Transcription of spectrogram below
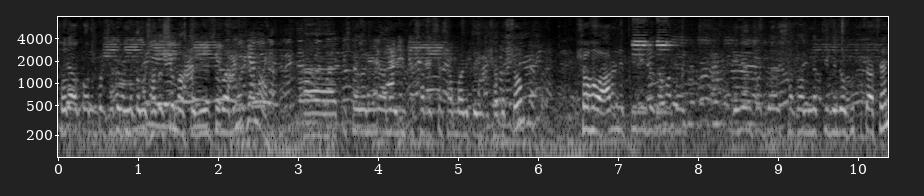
সোরা কল পরিষদের অন্যতম সদস্য মাস্টার ইউসুফ আলী আহ, কৃষ্ণনগর ইউনিয়নের ইউপি সদস্য সম্মানিত ইউপি সদস্য সহ আরও নেতৃবৃন্দ আমাদের সকল নেতৃবৃন্দ উপস্থিত আছেন।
